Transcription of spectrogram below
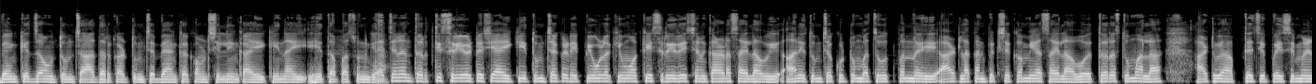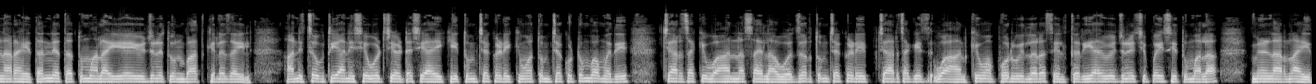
बँकेत जाऊन तुमचं आधार कार्ड तुमच्या बँक अकाउंटशी लिंक आहे की नाही हे तपासून घ्या. त्याच्यानंतर तिसरी अट अशी आहे की तुमच्याकडे पिवळं किंवा केसरी रेशन कार्ड असायला हवे आणि तुमच्या कुटुंबाचं उत्पन्न हे आठ लाखांपेक्षा कमी असायला हवं. तरच तुम्हाला आठव्या हप्त्याचे पैसे मिळणार आहेत. अन्यथा तुम्हाला या योजनेतून बाद केलं जाईल. आणि चौथी आणि शेवटची अट अशी आहे की तुमच्याकडे किंवा तुमच्या कुटुंबामध्ये चार चाकी वाहन नसायला हवं जर तुमच्याकडे चारचाकी वाहन किंवा फोर व्हीलर असेल तर या योजनेचे पैसे तुम्हाला मिळणार नाहीत.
